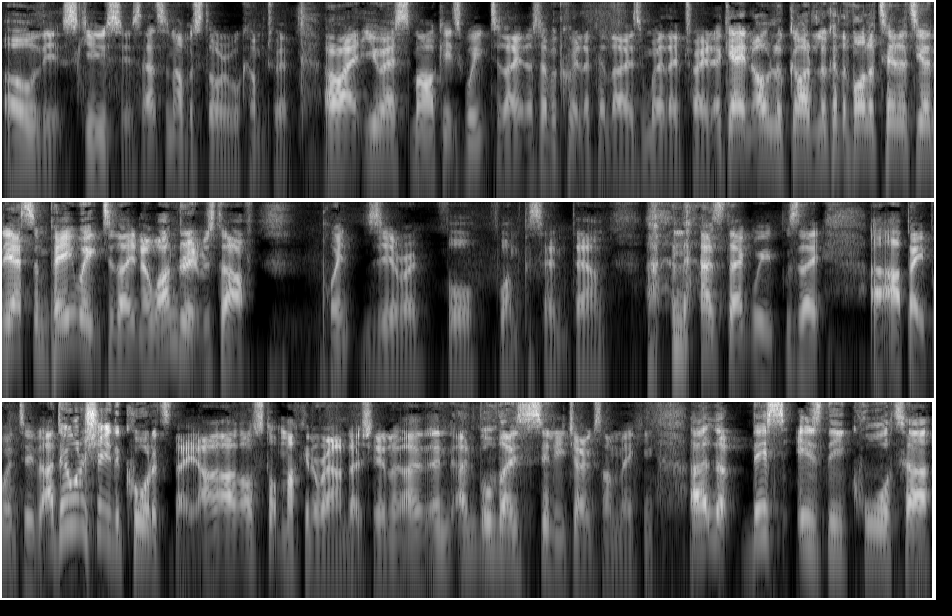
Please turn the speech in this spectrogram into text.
Oh, the excuses. That's another story. We'll come to it. All right, US markets week today. Let's have a quick look at those and where they've traded. Again, oh, look, God, look at the volatility on the S&P week today. No wonder it was tough. 0.041% down. Nasdaq week was uh, up 8.2. But I do want to show you the quarter today. I'll, I'll stop mucking around actually, and, and, and, all those silly jokes I'm making. Uh, look, this is the quarter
